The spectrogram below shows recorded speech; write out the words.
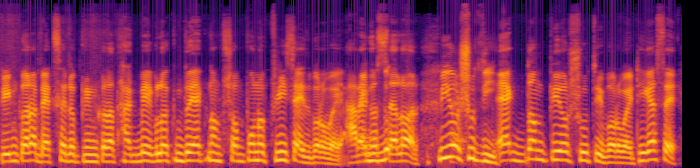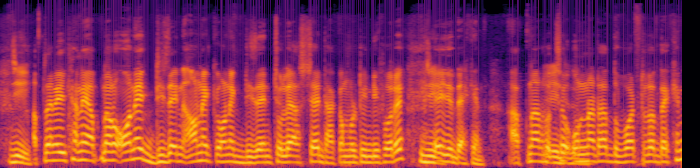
প্রিন্ট করা ব্যাক সাইডও প্রিন্ট করা থাকবে। এগুলো কিন্তু একদম সম্পূর্ণ ফ্রি সাইজ বড় ভাই। আড়াই গজ সালোয়ার। pure সুতি। একদম পিওর সুতি বড় ভাই ঠিক আছে? আপনার এখানে আপনার অনেক ডিজাইন অনেক অনেক ডিজাইন চলে আসছে ঢাকা মোল টোয়েন্টি ফোরে এই যে দেখেন আপনার হচ্ছে দেখুন। ওন্নাটা দুপাট্টাটা দেখেন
